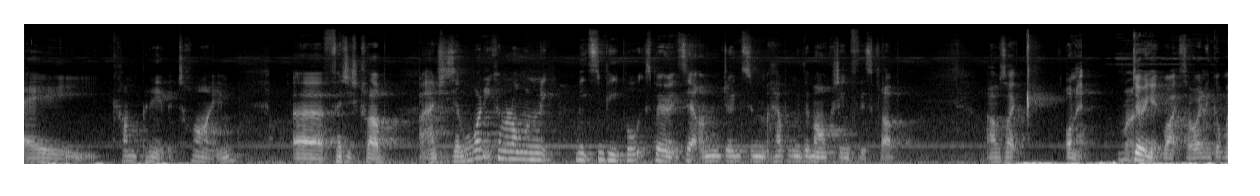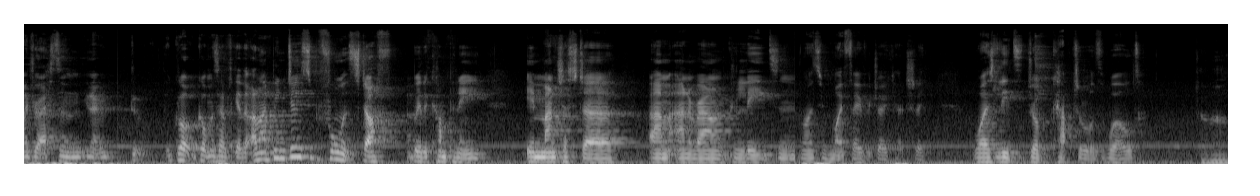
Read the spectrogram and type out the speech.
a company at the time, a fetish club, and she said, "Well, why don't you come along and meet some people, experience it? I'm doing some helping with the marketing for this club." I was like, "On it, Right. doing it right." So I went and got my dress and you know got got myself together. And I've been doing some performance stuff with a company in Manchester um, and around Leeds, and reminds me of my favourite joke actually. Why is Leeds the drug capital of the world? Dunno.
